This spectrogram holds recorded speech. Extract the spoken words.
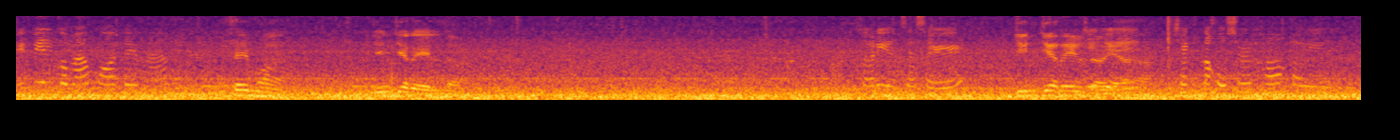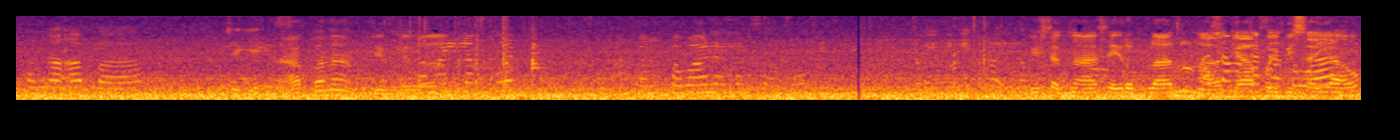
Refill ko, ma'am. Water, ma'am. Say mo ha. Ginger ale daw. Sorry, yun sa sir. Ginger ale daw yan. Check na ko, sir, ha? Kay kung naa pa. Sige, napa na. Ginger Kamay ale. lang po. Ang kawala lang sa ako. Bisag na sa aeroplano na. Asa Kaya man ka po'y sa Bisaya oh.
